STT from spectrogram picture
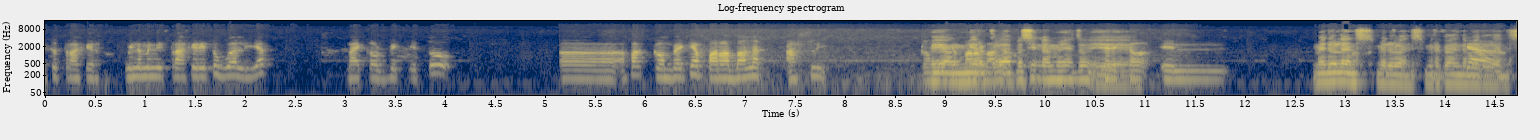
itu terakhir menit-menit terakhir itu gue lihat Michael Vick itu eh, apa comebacknya parah banget asli. Yang Miracle banget. apa sih namanya tuh? Iya, iya. Miracle in Meadowlands, Meadowlands, Miracle in the Ya. Meadowlands.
